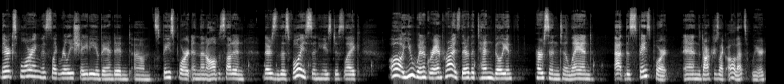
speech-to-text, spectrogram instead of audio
they're exploring this like really shady abandoned um spaceport, and then all of a sudden there's this voice, and he's just like, "Oh, you win a grand prize! They're the ten billionth person to land at this spaceport." And the doctor's like, "Oh, that's weird.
